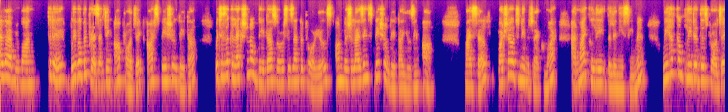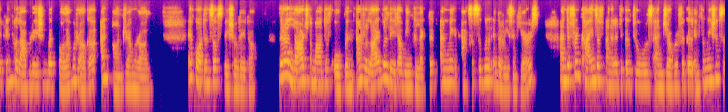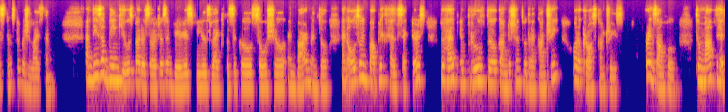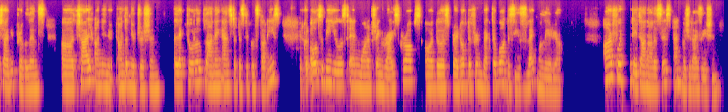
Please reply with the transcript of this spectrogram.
Hello, everyone. Today, we will be presenting our project, R Spatial Data, which is a collection of data sources and tutorials on visualizing spatial data using R. Myself, Varsha Ujjinni Vijay Kumar, and my colleague Dilinie Seimon, we have completed this project in collaboration with Paula Moraga and Andrea Moral. Importance of spatial data. There are large amount of open and reliable data being collected and made accessible in the recent years, and different kinds of analytical tools and geographical information systems to visualize them. And these are being used by researchers in various fields like physical, social, environmental, and also in public health sectors to help improve the conditions within a country or across countries. For example, to map the HIV prevalence, uh, child undernutrition, electoral planning and statistical studies. It could also be used in monitoring rice crops or the spread of different vector-borne diseases like malaria. R for data analysis and visualization.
